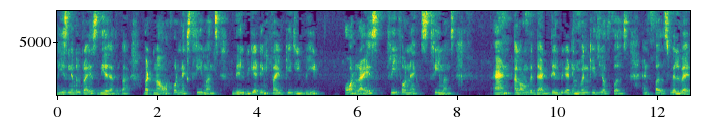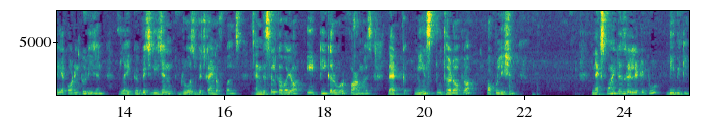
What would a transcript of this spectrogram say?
reasonable price दिया जाता था। But now for next three months they be getting five K G wheat और rice free for next three months and along with that they be getting one K G of pulse and pulse will vary according to region like which region grows which kind of pulse and this will cover your eighty crore farmers that means two third of your population next point is related to D B T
